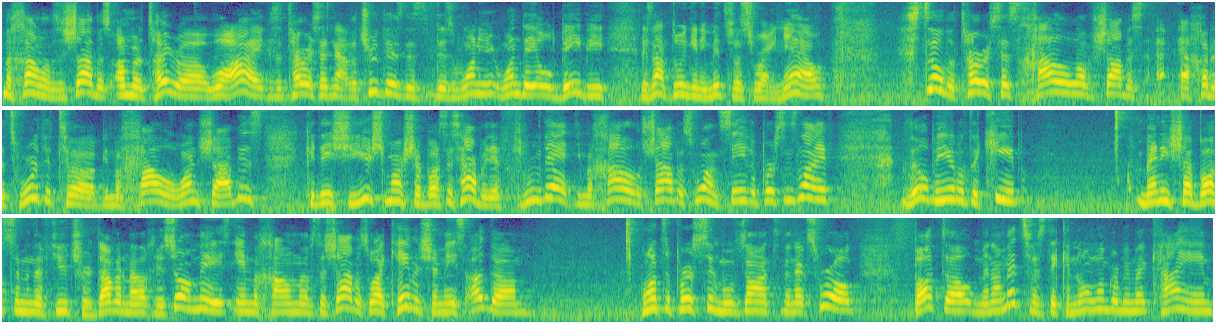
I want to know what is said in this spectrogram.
Mechal Levas Shabbos. Amr Torah. Why? Because the Torah says now the truth is this, this one year, one day old baby is not doing any mitzvahs right now. Still, the Torah says Chalal of Shabbos Echad. It's worth it to be Mechal one Shabbos. Kadesh Yishmar Shabbos is. That through that, you Mechal Shabbos one, save a person's life, they'll be able to keep many Shabbosim in the future. David Melech Yisrael Meis Ein Mechal of the Shabbos. Why came it Shemeis Adam? Once a person moves on to the next world, batal mina mitzvahs, they can no longer be mekayim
